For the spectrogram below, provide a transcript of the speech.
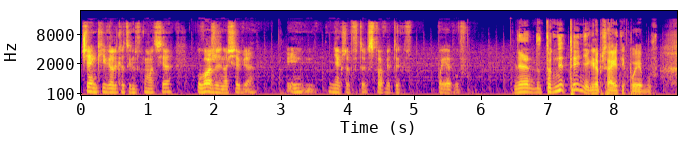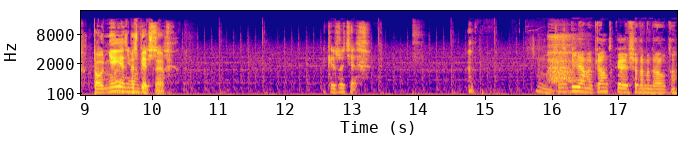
Dzięki wielkie za te informacje. Uważaj na siebie i nie grzeb w, w sprawie tych pojebów. Nie, to nie, ty nie grzebszaj tych pojebów. To nie jest nie bezpieczne. Takie życie. No, to zbijamy piątkę i wsiadamy do auta.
